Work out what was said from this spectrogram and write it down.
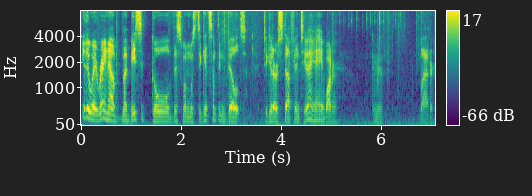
either way, right now, my basic goal of this one was to get something built to get our stuff into. Hey, hey, water. Come here, ladder.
